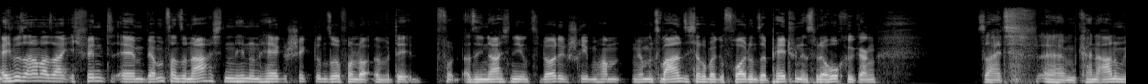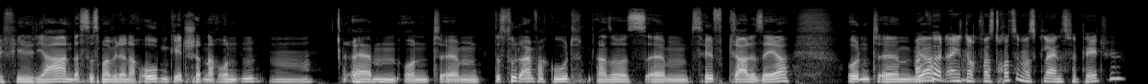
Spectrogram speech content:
ich muss auch noch mal sagen, ich finde, ähm, wir haben uns dann so Nachrichten hin und her geschickt und so von, Leu- äh, also die Nachrichten, die uns die Leute geschrieben haben. Wir haben uns wahnsinnig darüber gefreut. Unser Patreon ist wieder hochgegangen. Seit, ähm, keine Ahnung wie vielen Jahren, dass das mal wieder nach oben geht statt nach unten. Mhm. Ähm, und ähm, das tut einfach gut. Also es, ähm, es hilft gerade sehr. Und ähm, Machen wir ja, heute eigentlich noch was, trotzdem was Kleines für Patreon?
